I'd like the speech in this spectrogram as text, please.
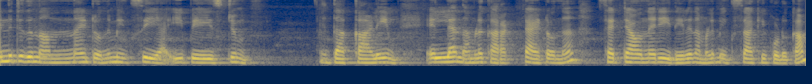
എന്നിട്ടിത് നന്നായിട്ടൊന്ന് മിക്സ് ചെയ്യുക ഈ പേസ്റ്റും തക്കാളിയും എല്ലാം നമ്മൾ കറക്റ്റായിട്ടൊന്ന് സെറ്റാവുന്ന രീതിയിൽ നമ്മൾ മിക്സാക്കി കൊടുക്കാം.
